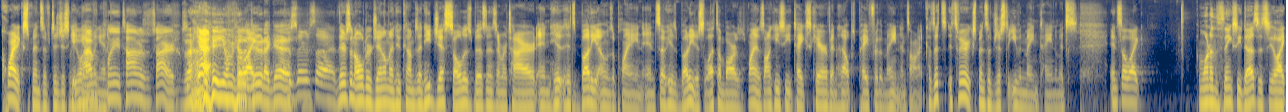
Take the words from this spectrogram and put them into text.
quite expensive to just get You'll going have in. plenty of time as retired. So Yeah, you'll be able to like, do it, I guess. there's a there's an older gentleman who comes in. He just sold his business and retired, and his, his buddy owns a plane, and so his buddy just lets him borrow his plane as long as he takes care of it and helps pay for the maintenance on it because it's it's very expensive just to even maintain them. It's and so like one of the things he does is he like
